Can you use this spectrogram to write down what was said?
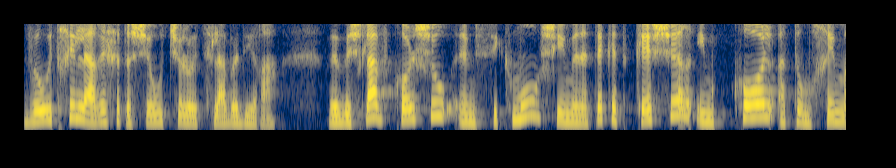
והוא התחיל להעריך את השהות שלו אצלה בדירה. ובשלב כלשהו הם סיכמו שהיא מנתקת קשר עם כל התומכים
